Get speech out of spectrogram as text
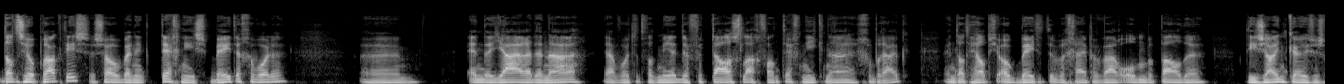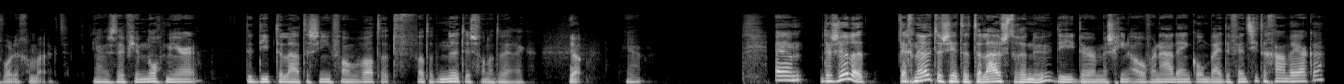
dat is heel praktisch. Zo ben ik technisch beter geworden. Um, en de jaren daarna ja, wordt het wat meer de vertaalslag van techniek naar gebruik. En dat helpt je ook beter te begrijpen waarom bepaalde designkeuzes worden gemaakt. Ja, dus heb je nog meer de diepte laten zien van wat het, wat het nut is van het werk. Ja. Um, er zullen techneuten zitten te luisteren nu, die er misschien over nadenken om bij Defensie te gaan werken.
